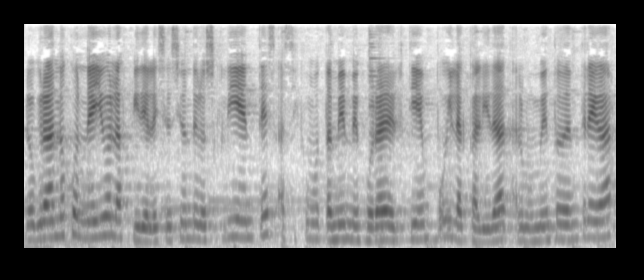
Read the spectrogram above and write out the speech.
logrando con ello la fidelización de los clientes, así como también mejorar el tiempo y la calidad al momento de entregar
